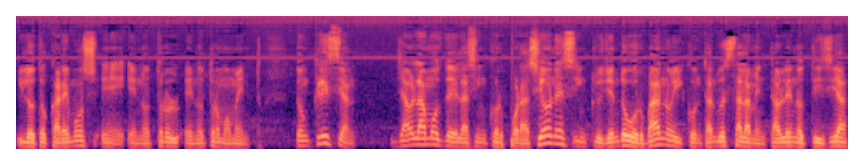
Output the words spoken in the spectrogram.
y lo tocaremos eh, en, otro, en otro momento. Don Cristian, ya hablamos de las incorporaciones, incluyendo Urbano y contando esta lamentable noticia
